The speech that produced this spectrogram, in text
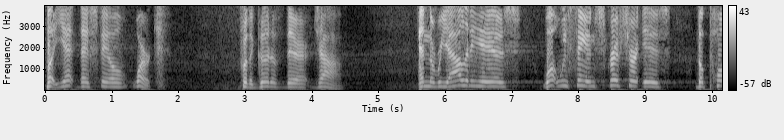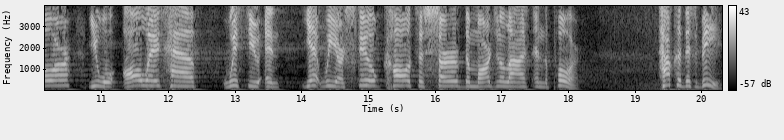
But yet they still work for the good of their job. And the reality is, what we see in scripture is the poor you will always have with you and yet we are still called to serve the marginalized and the poor. How could this be?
